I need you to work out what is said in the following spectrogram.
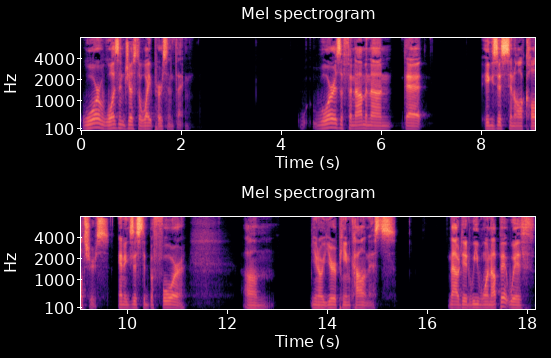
war wasn't just a white person thing. War is a phenomenon that exists in all cultures and existed before, um, you know, European colonists. Now, did we one up it with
